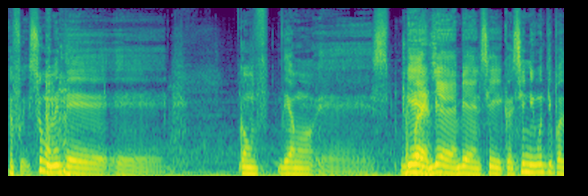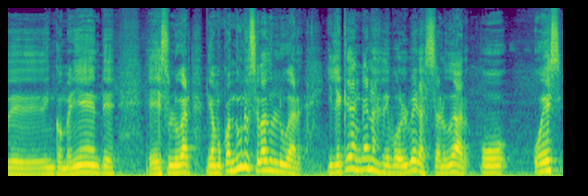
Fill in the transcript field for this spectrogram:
Me fui sumamente, eh, con, digamos, bien, bien, bien, sí, sin ningún tipo de, inconveniente. es un lugar, digamos, cuando uno se va de un lugar y le quedan ganas de volver a saludar o, o es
